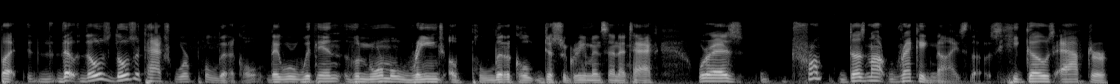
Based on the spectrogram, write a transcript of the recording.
but th- those those attacks were political. They were within the normal range of political disagreements and attacks. Whereas Trump does not recognize those. He goes after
